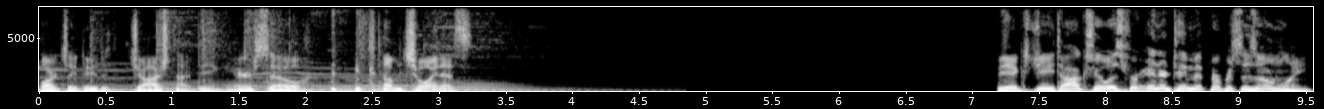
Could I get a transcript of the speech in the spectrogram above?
largely due to Josh not being here, so come join us. The XJ Talk Show is for entertainment purposes only.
